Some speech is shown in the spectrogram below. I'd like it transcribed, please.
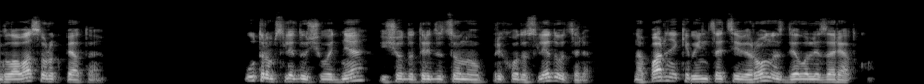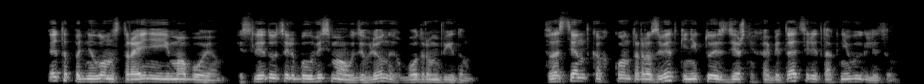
Глава 45. Утром следующего дня, еще до традиционного прихода следователя, напарники по инициативе Рона сделали зарядку. Это подняло настроение им обоим, и следователь был весьма удивлен их бодрым видом. В застенках контрразведки никто из здешних обитателей так не выглядел.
